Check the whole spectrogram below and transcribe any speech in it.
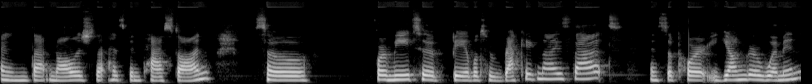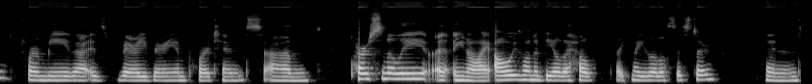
and that knowledge that has been passed on. So for me to be able to recognize that and support younger women for me that is very very important um, personally, uh, you know, I always want to be able to help like my little sister, and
